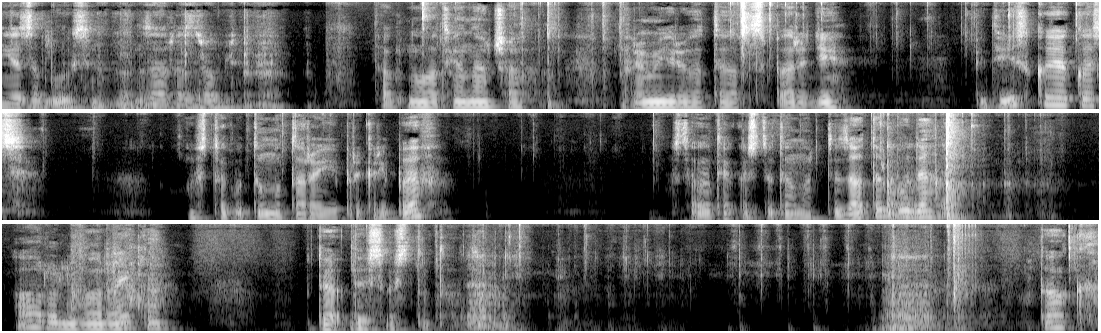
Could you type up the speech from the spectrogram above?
Я забувся. Зараз зроблю. Так, ну от я почав примірювати от спереді підвіску якось. Ось так от до мотора її прикріпив. Ось якось тут амортизатор буде. А рульова рейка буде десь ось тут. Так.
